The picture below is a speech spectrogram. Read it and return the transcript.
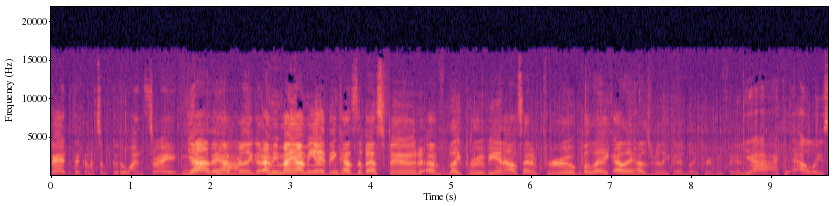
bet they're gonna have some good ones, right? Yeah, they have really good. I mean, Miami I think has the best food of like Peruvian outside of Peru, but Mhm. like LA has really good like Peruvian food. Yeah, I think LA is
